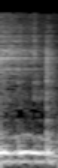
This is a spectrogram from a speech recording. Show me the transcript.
Uhul.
